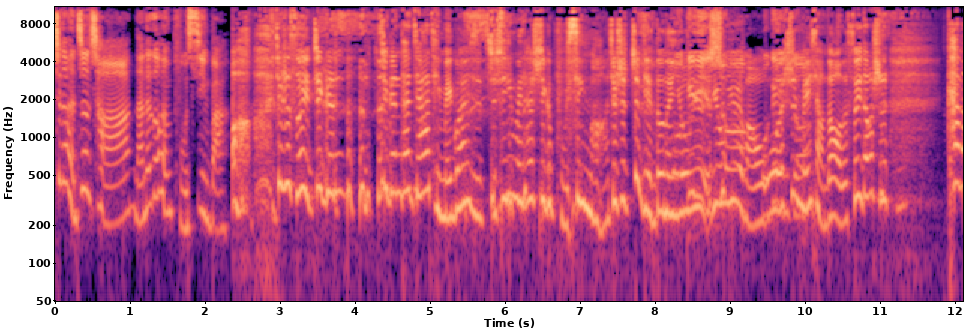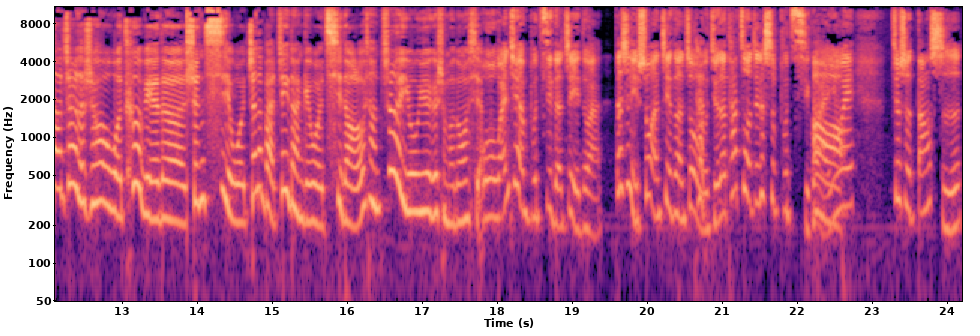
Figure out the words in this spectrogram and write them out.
这个很正常啊，男的都很普信吧？哦，就是所以这跟 这跟他家庭没关系，只是因为他是一个普信嘛，就是这点都能优越优越嘛。我是没想到的，所以当时看到这儿的时候，我特别的生气，我真的把这段给我气到了。我想这优越个什么东西？我完全不记得这一段，但是你说完这段之后，我觉得他做这个事不奇怪，因为就是当时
